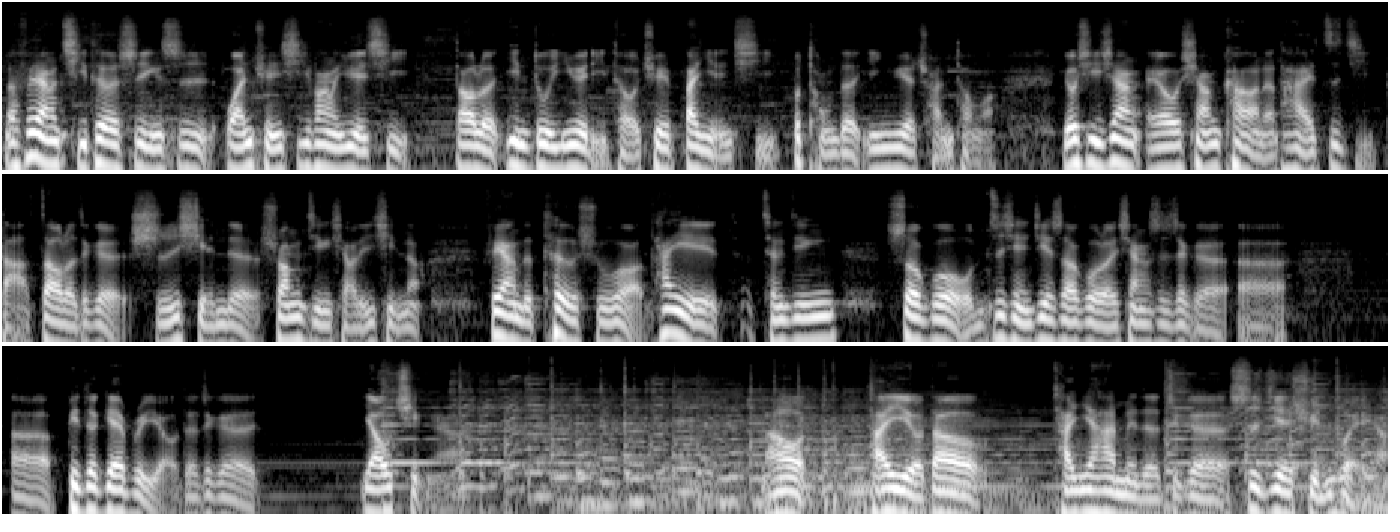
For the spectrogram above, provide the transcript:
那非常奇特的事情是，完全西方的乐器到了印度音乐里头，却扮演起不同的音乐传统哦。尤其像 L. Shankar 呢，他还自己打造了这个十弦的双井小提琴呢，非常的特殊哦。他也曾经受过我们之前介绍过的，像是这个呃。呃，Peter Gabriel 的这个邀请啊，然后他也有到参加他们的这个世界巡回啊。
